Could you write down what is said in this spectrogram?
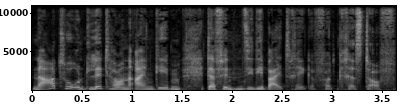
NATO und Litauen eingeben, da finden Sie die Beiträge von Christoph.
